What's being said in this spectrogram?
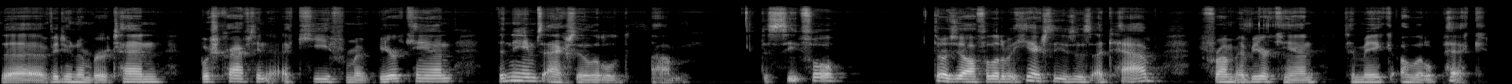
the video number 10 bushcrafting a key from a beer can. The name's actually a little um, deceitful, throws you off a little bit. He actually uses a tab from a beer can to make a little pick.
